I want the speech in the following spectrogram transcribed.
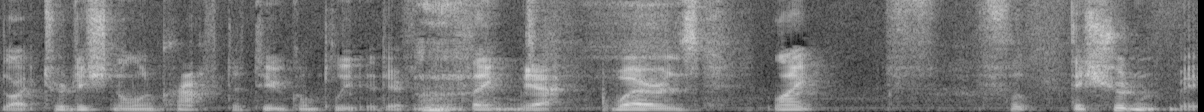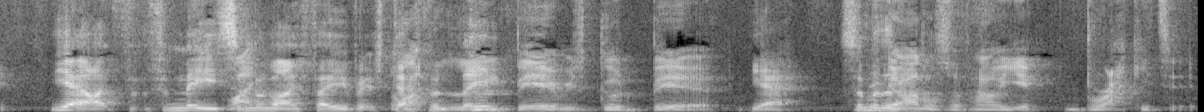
like traditional and craft are two completely different things. Yeah. Whereas like f- f- they shouldn't be. Yeah, like for, for me, some Like- of my favourites Like, definitely. good beer is good beer, yeah, some of the regardless of how you bracket it.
